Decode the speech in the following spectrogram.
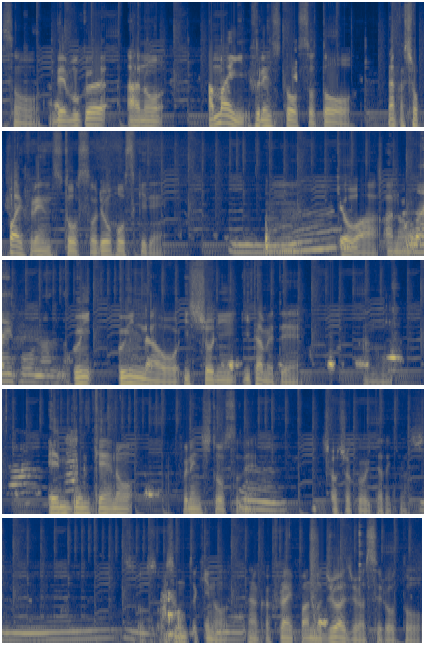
そう。で僕あの甘いフレンチトーストとなんかしょっぱいフレンチトースト両方好きでうん。今日はあの。ウインウインナーを一緒に炒めてあの塩分系のフレンチトーストでうん。朝食をいただきまうした、ん。そうそうその時のなんかフライパンのジュワジュワする音を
